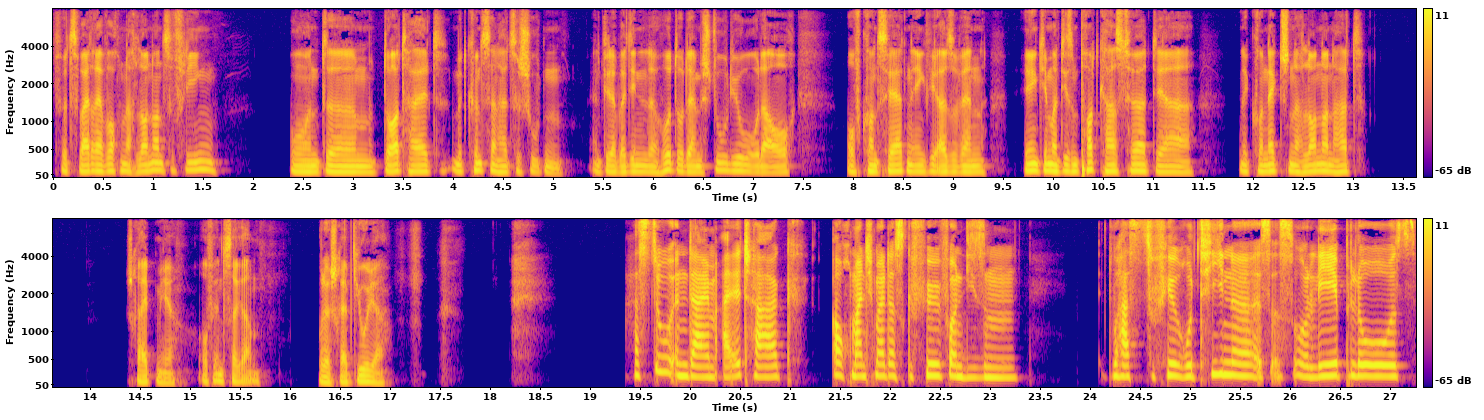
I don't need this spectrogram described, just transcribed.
für zwei, drei Wochen nach London zu fliegen und ähm, dort halt mit Künstlern halt zu shooten. Entweder bei denen in der Hood oder im Studio oder auch auf Konzerten irgendwie. Also wenn irgendjemand diesen Podcast hört, der eine Connection nach London hat, schreibt mir auf Instagram oder schreibt Julia. Hast du in deinem Alltag auch manchmal das Gefühl von diesem du hast zu viel Routine, es ist so leblos,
